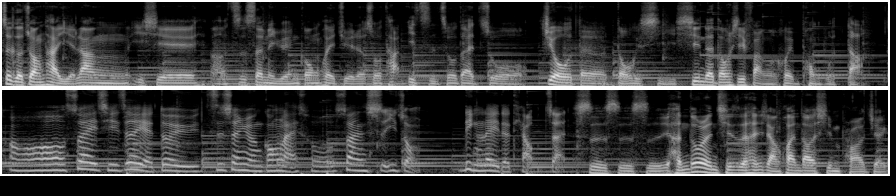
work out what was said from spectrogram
这个状态也让一些呃资深的员工会觉得说，他一直都在做旧的东西，新的东西反而会碰不到。哦，所以其实这也对于资深员工来说算是一种另类的挑战。是是是，很多人其实很想换到新 project，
